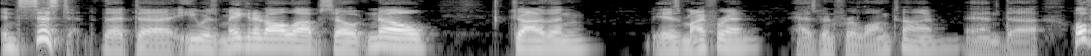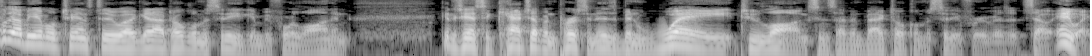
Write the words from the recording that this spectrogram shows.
insistent that uh, he was making it all up. So, no, Jonathan is my friend, has been for a long time, and uh, hopefully I'll be able to chance to uh, get out to Oklahoma City again before long and get a chance to catch up in person. It has been way too long since I've been back to Oklahoma City for a visit. So, anyway,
